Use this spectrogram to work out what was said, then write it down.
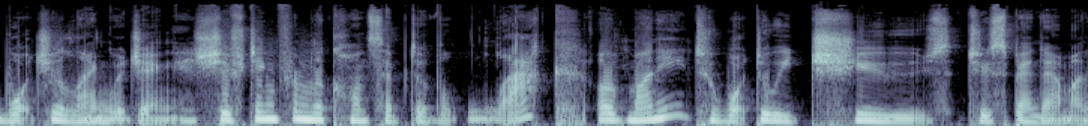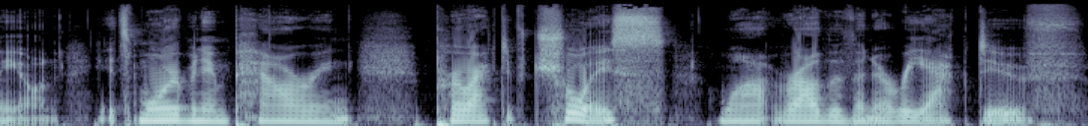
watch your languaging, shifting from the concept of lack of money to what do we choose to spend our money on. It's more of an empowering, proactive choice rather than a reactive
